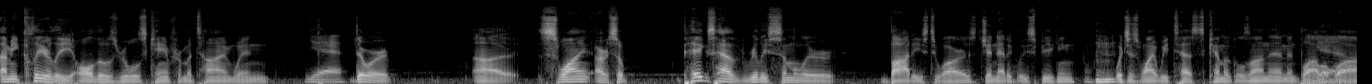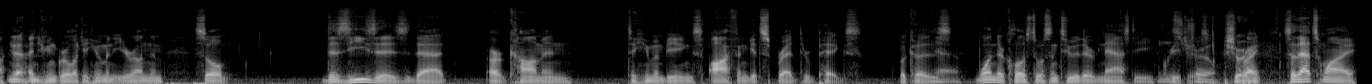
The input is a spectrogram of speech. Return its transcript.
I mean, clearly, all those rules came from a time when Yeah, there were uh, swine, or so pigs have really similar bodies to ours, genetically speaking, which is why we test chemicals on them and blah blah Yeah. blah. Yeah. And you can grow like a human ear on them. So diseases that are common to human beings often get spread through pigs because Yeah. one, they're close to us, and two, they're nasty creatures. true. Sure. Right. So that's why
